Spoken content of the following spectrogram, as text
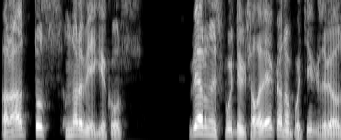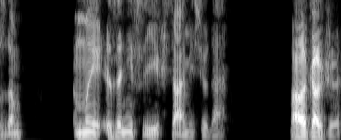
Ратус норвегикус. Верный спутник человека на пути к звездам. Мы занесли их сами сюда. — А как же,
